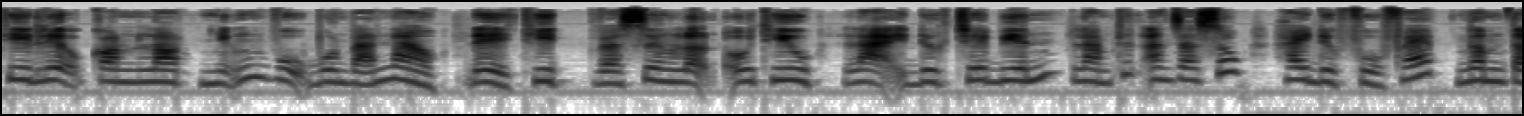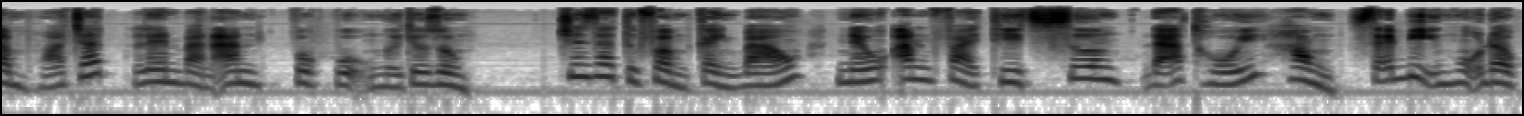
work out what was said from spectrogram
thì liệu còn lọt những vụ buôn bán nào để thịt và xương lợn ôi thiêu lại được chế biến làm thức ăn gia súc hay được phù phép ngâm tẩm hóa chất lên bàn ăn phục vụ người tiêu dùng? Chuyên gia thực phẩm cảnh báo nếu ăn phải thịt xương đã thối, hỏng sẽ bị ngộ độc,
